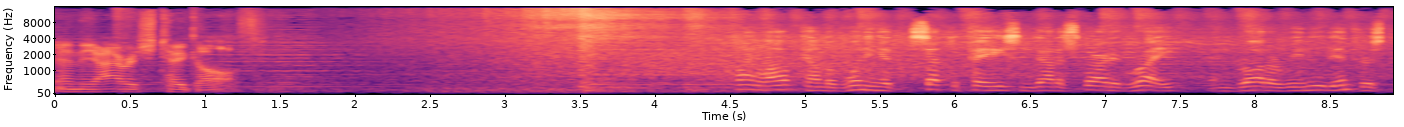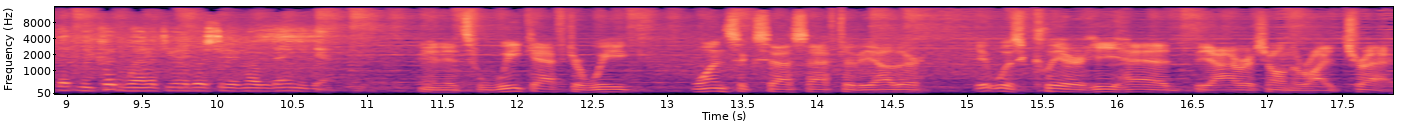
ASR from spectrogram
and the Irish take off final outcome of winning it set the pace and got us started right and brought a renewed interest that we could win at the University of Notre Dame again. And it's week after week, one success after the other. It was clear he had the Irish on the right track.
